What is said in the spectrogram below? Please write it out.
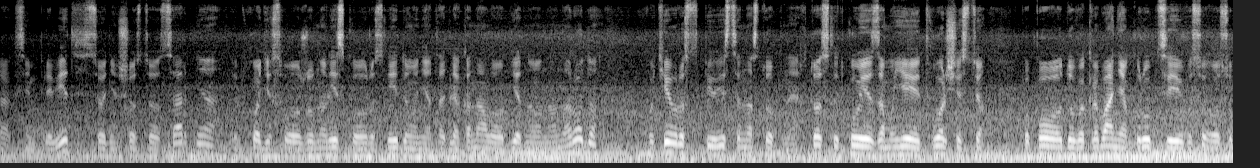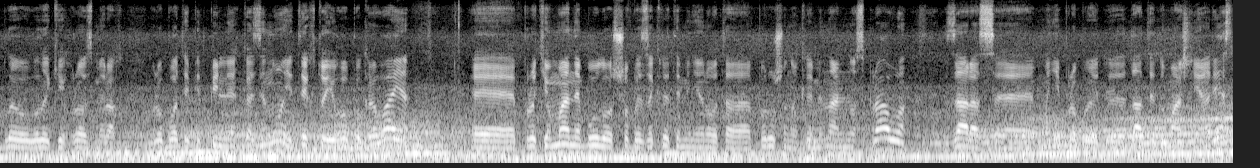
Так, всім привіт. Сьогодні 6 серпня. В ході свого журналістського розслідування та для каналу Об'єднаного народу хотів розповісти наступне. Хто слідкує за моєю творчістю по поводу викривання корупції в особливо великих розмірах роботи підпільних казино і тих, хто його покриває. Е, Проти мене було, щоб закрити мені рота, порушено кримінальну справу. Зараз е, мені пробують е, дати домашній арест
